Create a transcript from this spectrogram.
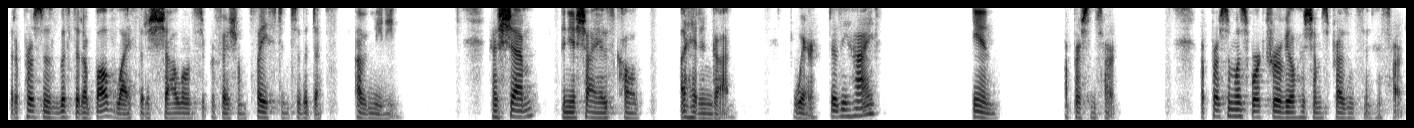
that a person is lifted above life that is shallow and superficial and placed into the depth of meaning. Hashem in Yeshaya is called a hidden God. Where does he hide? In a person's heart. A person must work to reveal Hashem's presence in his heart.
